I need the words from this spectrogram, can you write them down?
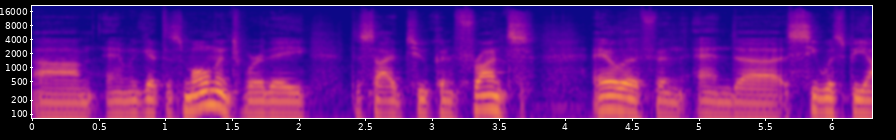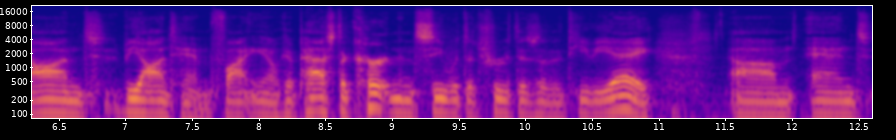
Um, and we get this moment where they decide to confront Alioth and and uh, see what's beyond beyond him. Find you know get past the curtain and see what the truth is of the TVA. Um, and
